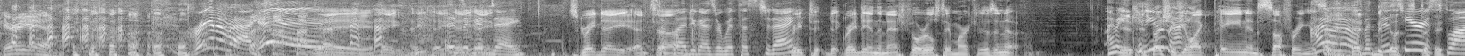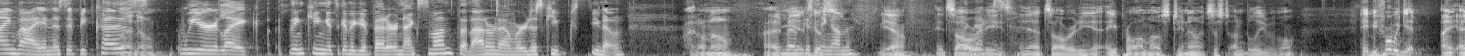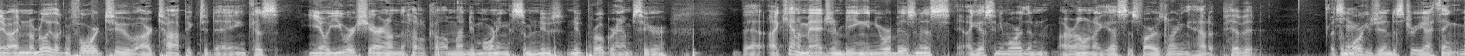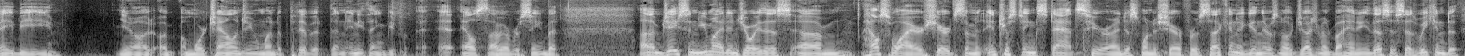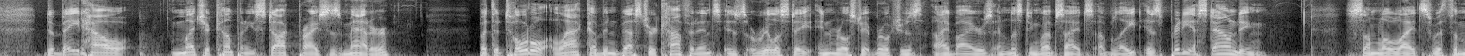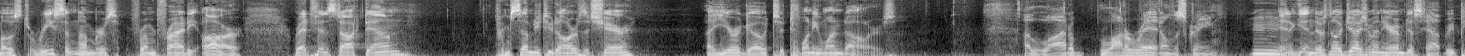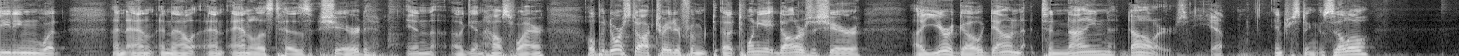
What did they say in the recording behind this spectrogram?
Carrie Ann. bringing it back. Hey! Hey, hey, hey, hey. It's hey, a good hey. day. It's a great day at So uh, glad you guys are with us today. great, t- great day in the Nashville real estate market, isn't it? I mean, can Especially you if you like pain and suffering. It's I don't know, but this year is flying by, and is it because we're like thinking it's going to get better next month? And I don't know. We're just keep, you know, I don't know. I mean, it's Focusing just, on the- yeah, it's already yeah, it's already uh, April almost. You know, it's just unbelievable. Hey, before we get, I, I'm really looking forward to our topic today because you know you were sharing on the huddle call Monday morning some new new programs here that I can't imagine being in your business. I guess any more than our own. I guess as far as learning how to pivot, but the Sure. mortgage industry, I think maybe you know a, a more challenging one to pivot than anything bef- else I've ever seen. But um, Jason, you might enjoy this. Um, Housewire shared some interesting stats here. I just want to share for a second. Again, there's no judgment behind any of this. It says we can de- debate how much a company's stock prices matter, but the total lack of investor confidence is real estate in real estate brokers, iBuyers, and listing websites of late is pretty astounding. Some lowlights with the most recent numbers from Friday are Redfin stock down from $72 a share a year ago to $21. A lot of lot of red on the screen. And again, there's no judgment here. I'm just Yep. repeating what an, an, an analyst has shared in, again, Housewire. Opendoor stock traded from uh, $28 a share a year ago down to $9. Yep. Interesting. Zillow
